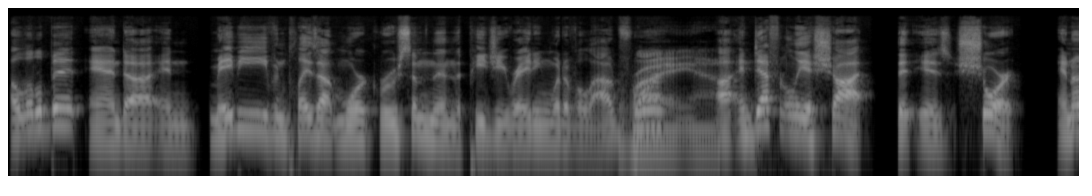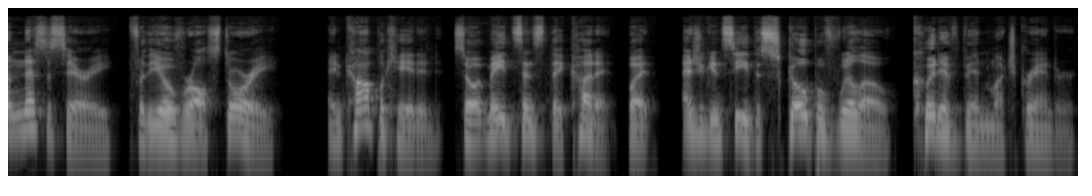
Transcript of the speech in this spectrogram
a little bit and uh, and maybe even plays out more gruesome than the PG rating would have allowed for. Right, yeah. Uh, and definitely a shot that is short and unnecessary for the overall story and complicated, so it made sense that they cut it. But as you can see, the scope of Willow could have been much grander.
